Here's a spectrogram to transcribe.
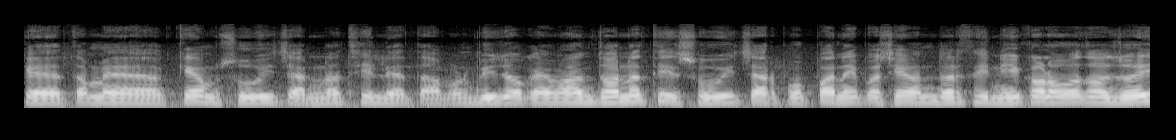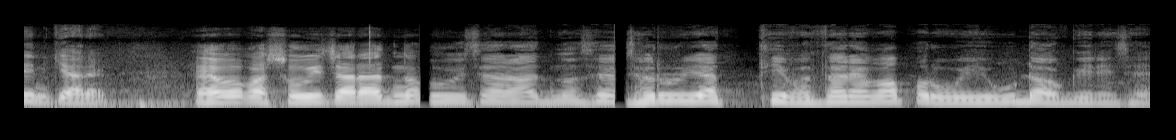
કે તમે કેમ સુવિચાર નથી લેતા? પણ બીજો કઈ વાંધો નથી. સુવિચાર પપ્પાને પછી અંદરથી નીકળવો તો જોઈએ ને ક્યારેક. હે પપ્પા સુવિચાર આજનો? સુવિચાર આજનો છે. જરૂરિયાતથી વધારે વાપરવું એ ઉડાવગીરી છે.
